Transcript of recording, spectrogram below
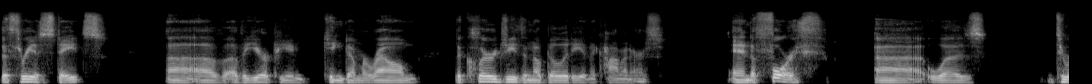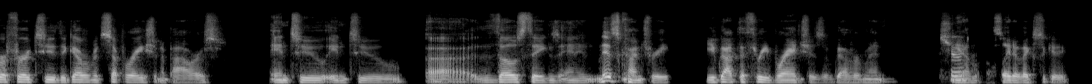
the three estates uh, of of a European kingdom or realm: the clergy, the nobility, and the commoners. And the fourth uh, was to refer to the government separation of powers into into uh, those things. And in this country, you've got the three branches of government, Sure. you know, legislative, executive,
